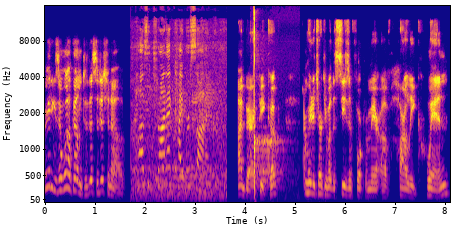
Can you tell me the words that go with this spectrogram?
Greetings and welcome to this edition of Positronic Hypersonic. I'm Barry P. Cook. I'm here to talk to you about the season four premiere of Harley Quinn.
